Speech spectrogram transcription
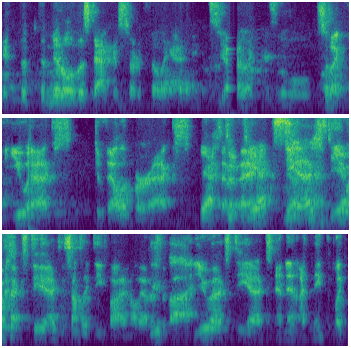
it, the, the middle of the stack is sort of filling in. You can like these little So like UX, developer X, yeah Is that D- a? DX Yeah. DX, Yeah. UX, DX. It sounds like DeFi and all the other stuff. DeFi. UX, DX, and then I think like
